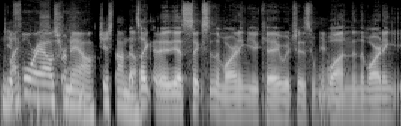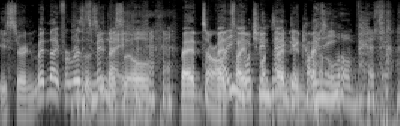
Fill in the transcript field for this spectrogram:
yeah, might- four hours from now, just under. It's like uh, yeah, six in the morning UK, which is Yeah. one in the morning Eastern, midnight for business. It's A nice midnight. little bed. It's all right, you can watch it in bed, get cozy. a little bit, a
